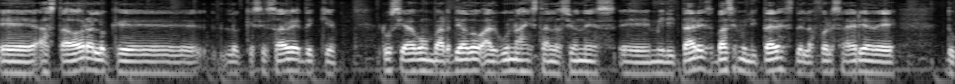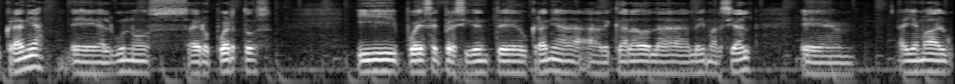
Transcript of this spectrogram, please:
eh, hasta ahora lo que, lo que se sabe es de que Rusia ha bombardeado algunas instalaciones eh, militares, bases militares de la Fuerza Aérea de, Ucrania, eh, algunos aeropuertos, y pues el presidente de Ucrania ha declarado la ley marcial. Ha llamado,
